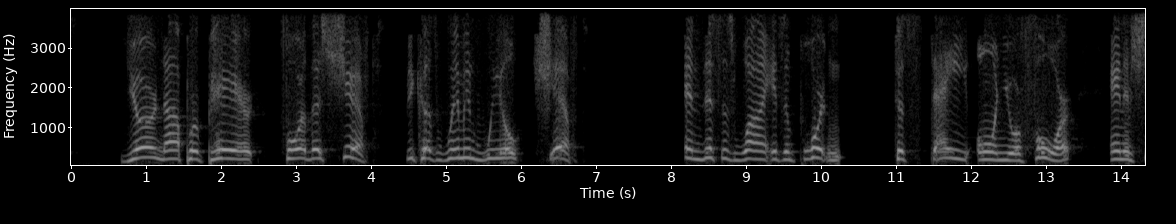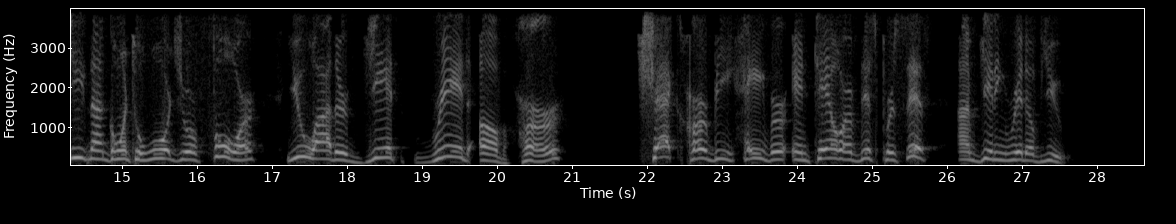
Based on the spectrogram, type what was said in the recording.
you're not prepared for the shift because women will shift. And this is why it's important to stay on your four. And if she's not going towards your four, you either get rid of her, check her behavior, and tell her if this persists, I'm getting rid of you.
